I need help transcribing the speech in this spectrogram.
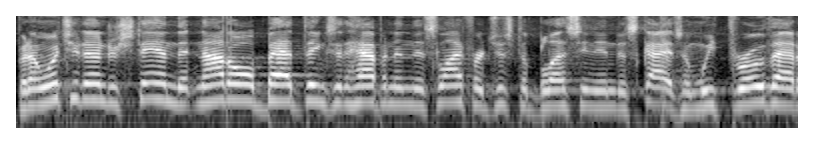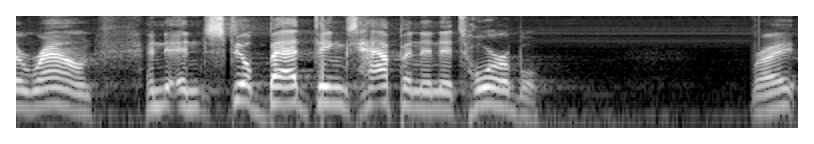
But I want you to understand that not all bad things that happen in this life are just a blessing in disguise. And we throw that around, and, and still bad things happen, and it's horrible right?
